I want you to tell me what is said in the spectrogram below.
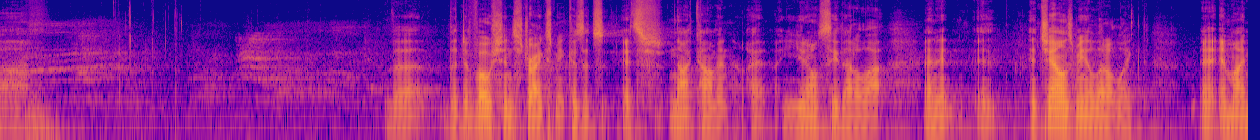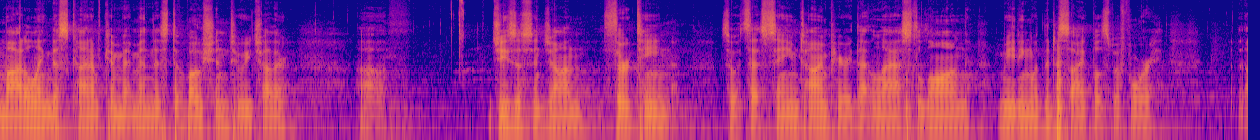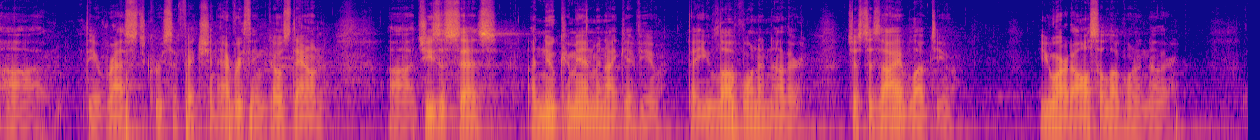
um, the the devotion strikes me because it's it's not common. I, you don't see that a lot, and it, it it challenged me a little. Like, am I modeling this kind of commitment, this devotion to each other? Uh, Jesus in John 13, so it's that same time period, that last long meeting with the disciples before uh, the arrest, crucifixion, everything goes down. Uh, Jesus says, A new commandment I give you, that you love one another, just as I have loved you. You are to also love one another.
